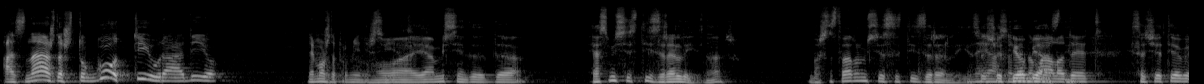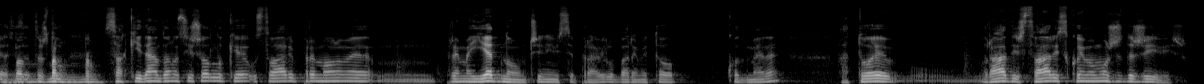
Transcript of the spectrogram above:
A znaš da što god ti uradio, ne možeš da promijeniš svijet. Ovaj, ja mislim da, da... Ja sam mislio da si ti zreli, znaš. Baš sam stvarno mislio da si ti zreli. Ja, Ne, ću ja ti sam jedno malo objasniti. dete. Sad ću ja ti objasniti, zato što bam, bam. svaki dan donosiš odluke u stvari prema onome, prema jednom, čini mi se pravilu, barem je to kod mene, a to je radiš stvari s kojima možeš da živiš.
